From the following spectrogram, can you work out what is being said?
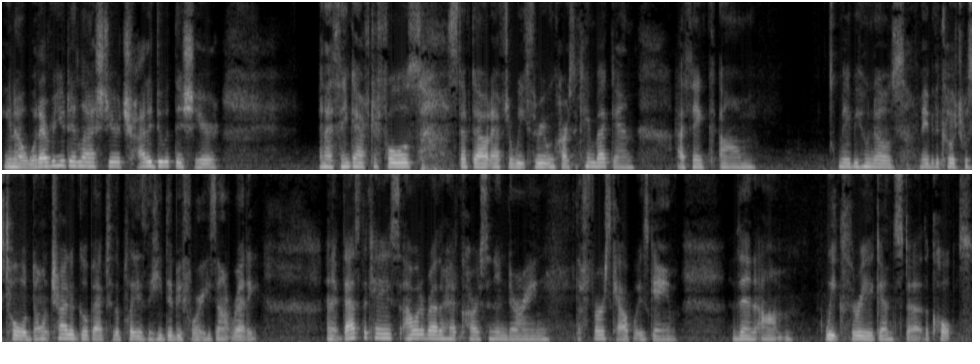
You know, whatever you did last year, try to do it this year. And I think after Foles stepped out after week three when Carson came back in, I think um, maybe who knows, maybe the coach was told, don't try to go back to the plays that he did before. He's not ready. And if that's the case, I would have rather had Carson in during the first Cowboys game than um, week three against uh, the Colts.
